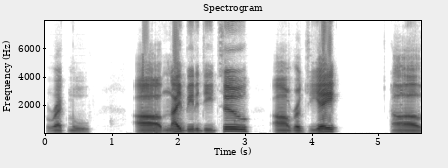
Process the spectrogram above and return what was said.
correct move. Uh knight b to d2 uh rook g8 uh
